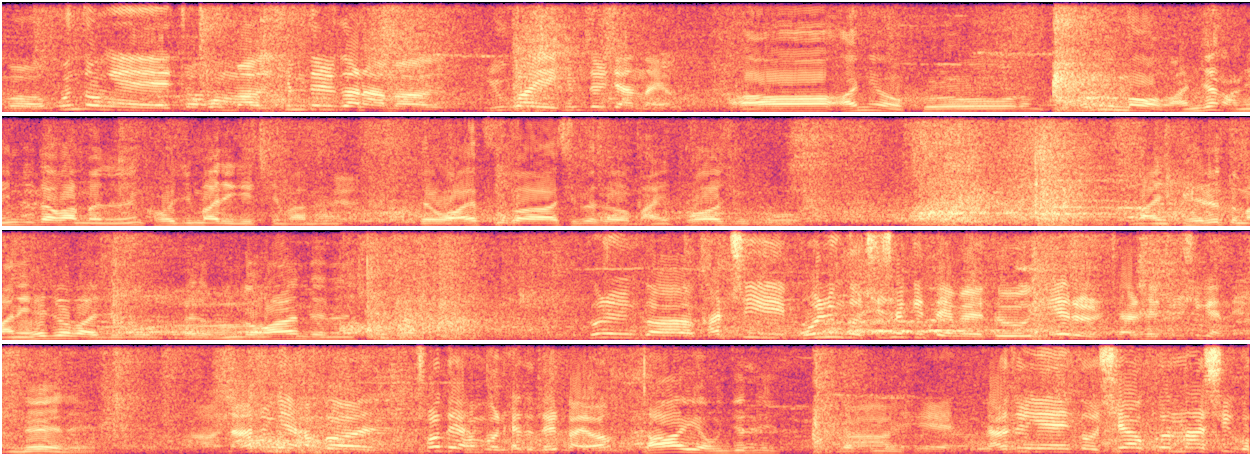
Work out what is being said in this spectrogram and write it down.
뭐 운동에 조금 막 힘들거나 막 육아에 힘들지 않나요? 아 아니요 그런 거의 뭐 완전 안 힘들다고 하면은 거짓말이겠지만은 네. 내 와이프가 집에서 많이 도와주고 어, 많이 배려도 많이 해줘가지고 그래서 운동하는 데는 괜찮습니다. 그러니까 같이 볼링도 치셨기 때문에 더 이해를 잘 해주시겠네요. 네네. 아, 나중에 한번 초대 한번 해도 될까요? 아 예 언제든 아, 말씀해 주세요. 예. 나중에 또 시합 끝나시고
